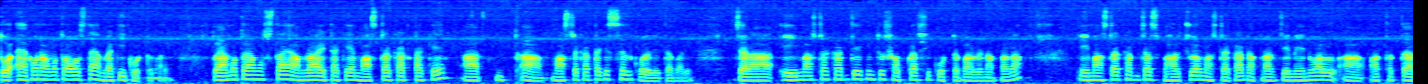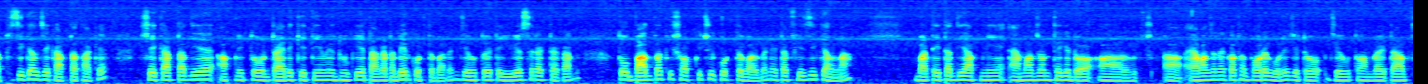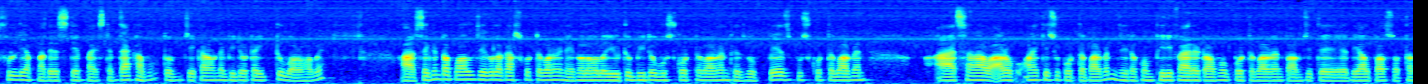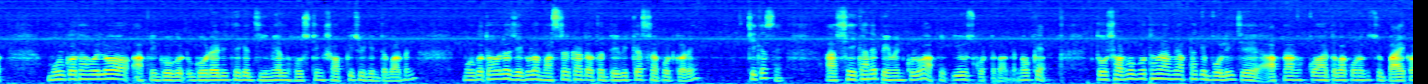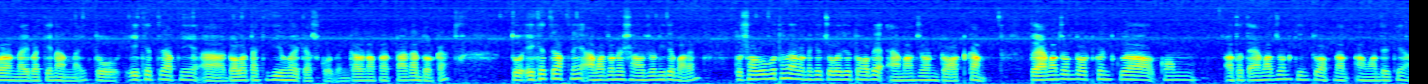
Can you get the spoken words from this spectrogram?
তো এখন এমতো অবস্থায় আমরা কি করতে পারি? তো এমতো অবস্থায় আমরা এটাকে মাস্টার কার্ডটাকে মাস্টার কার্ডটাকে সেল করে দিতে পারি। যারা এই মাস্টার কার্ড দিয়ে কিন্তু সব কাজই করতে পারবেন আপনারা। এই master card just virtual master card আপনার যে ম্যানুয়াল অর্থাৎ ফিজিক্যাল যে কার্ডটা থাকে, সেই কার্ডটা দিয়ে আপনি তো ডাইরেক্ট এটিএমে ঢুকিয়ে টাকাটা বের করতে পারেন, যেহেতু এটা ইউএসের একটা কার্ড তো বাদ বাকি সব কিছুই করতে পারবেন, এটা ফিজিক্যাল না। বাট এটা দিয়ে আপনি অ্যামাজন থেকে অ্যামাজনের কথা পরে বলি, যেটা, যেহেতু আমরা এটা ফুললি আপনাদের স্টেপ বাই স্টেপ দেখাবো, তো যে কারণে ভিডিওটা একটু বড় হবে। আর সেকেন্ড অফ অল যেগুলো কাজ করতে পারবেন, এগুলো হলো ইউটিউব ভিডিও বুস্ট করতে পারবেন ফেসবুক পেজ বুস্ট করতে পারবেন এছাড়াও আরও অনেক কিছু করতে পারবেন, যেরকম ফ্রি ফায়ারে টপ আপ করতে পারবেন পাবজিতে রিয়াল পাস অর্থাৎ। মূল কথা হলো, আপনি গোডারি থেকে জিমেল হোস্টিং সব কিছু কিনতে পারবেন। মূল কথা হলো যেগুলো মাস্টার কার্ড অর্থাৎ ডেবিট কার্ড সাপোর্ট করে, ঠিক আছে? আর সেইখানে পেমেন্টগুলো আপনি ইউজ করতে পারবেন ওকে তো সর্বপ্রথমে আমি আপনাকে বলি যে, আপনার হয়তো বা কোনো কিছু বাই করার নাই বা কেনার নাই, তো এই ক্ষেত্রে আপনি ডলারটাকে কীভাবে ক্যাশ করবেন? কারণ আপনার টাকার দরকার। তো এক্ষেত্রে আপনি অ্যামাজনের সাহায্য নিতে পারেন। তো সর্বপ্রথমে আপনাকে চলে যেতে হবে অ্যামাজন ডট কম তো অ্যামাজন ডট কম, অর্থাৎ অ্যামাজন কিন্তু আপনার, আমাদেরকে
